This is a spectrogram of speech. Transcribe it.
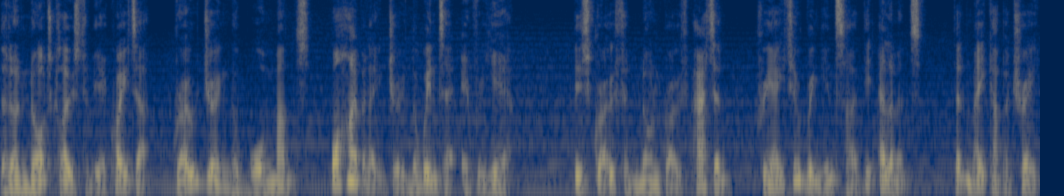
that are not close to the equator grow during the warm months or hibernate during the winter every year. This growth and non-growth pattern create a ring inside the elements that make up a tree.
